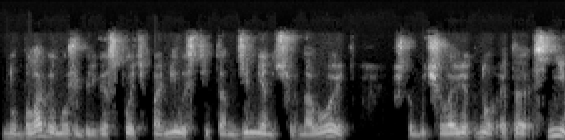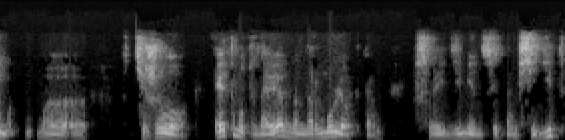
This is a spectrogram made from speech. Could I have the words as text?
ну, благо, может быть, Господь по милости там деменцию наводит, чтобы человек, ну, это с ним э, тяжело. Этому-то, наверное, нормулек там в своей деменции там сидит,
